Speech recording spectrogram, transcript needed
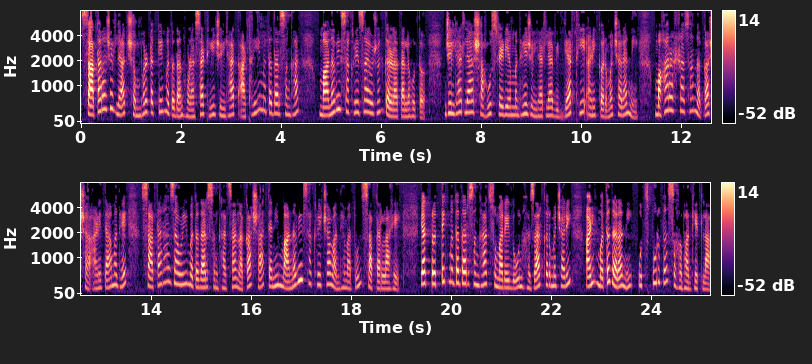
सातारा जिल्ह्यात शंभर टक्के मतदान होण्यासाठी जिल्ह्यात आठही मतदारसंघात मानवी साखळीचं आयोजन करण्यात आलं होतं. जिल्ह्यातल्या शाहू स्टेडियममध्ये जिल्ह्यातल्या विद्यार्थी आणि कर्मचाऱ्यांनी महाराष्ट्राचा नकाशा आणि त्यामध्ये सातारा जावळी मतदारसंघाचा नकाशा त्यांनी मानवी साखळीच्या माध्यमातून साकारला आहे. यात प्रत्येक मतदारसंघात सुमारे दोन हजार कर्मचारी आणि मतदारांनी उत्स्फूर्त सहभाग घेतला.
